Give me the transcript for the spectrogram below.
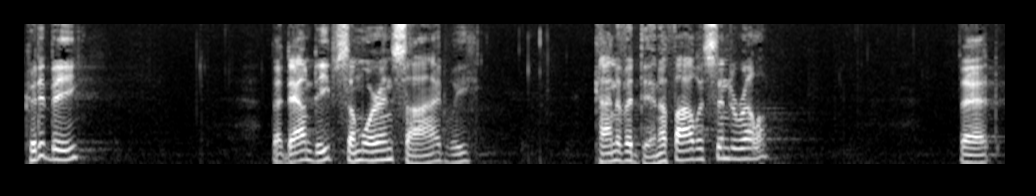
Could it be that down deep somewhere inside we kind of identify with Cinderella? That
